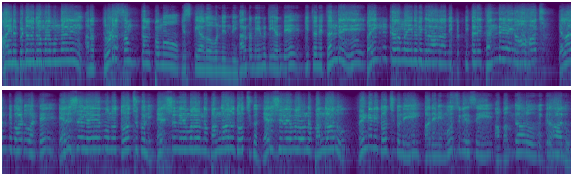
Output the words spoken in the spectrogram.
ఆయన బిడ్డలుగా మనం ఉండాలి అన్న దృఢ సంకల్పము ఇస్కియాలో ఉండింది. కారణం ఏమిటి అంటే ఇతని తండ్రి భయంకరమైన విగ్రహారాధికుడు. ఇతని తండ్రి అయిన ఆహాజు. ఎలాంటి వాడు అంటే ఎరుషలేమును దోచుకొని ఎరుషులేములో ఉన్న బంగారు దోచుకొని ఎరుషులేములో ఉన్న బంగారు వెండిని దోచుకొని వారిని మూసివేసి ఆ బంగారు విగ్రహాలు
